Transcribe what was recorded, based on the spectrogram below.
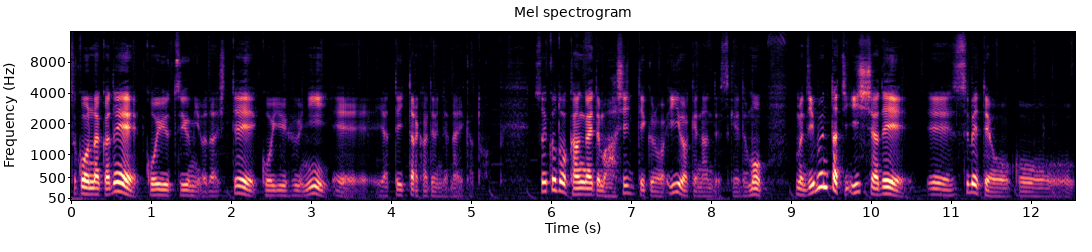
そこの中でこういう強みを出してこういうふうに、やっていったら勝てるんじゃないかと。そういうことを考えても走っていくのがいいわけなんですけれども、まあ、自分たち一社で、えー、全てをこ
